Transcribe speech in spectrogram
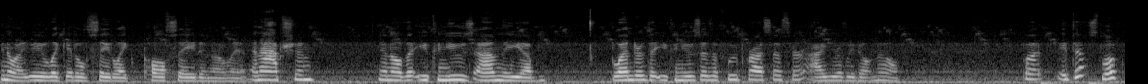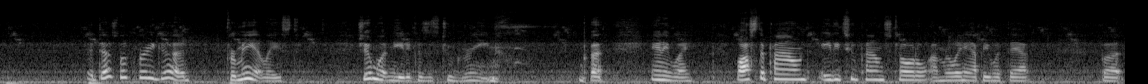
you know, like it'll say like pulsate and all that. An option, you know, that you can use on the uh, blender that you can use as a food processor. I really don't know, but it does look, it does look pretty good for me at least. Jim wouldn't eat it because it's too green. but anyway, lost a pound, 82 pounds total. I'm really happy with that. But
